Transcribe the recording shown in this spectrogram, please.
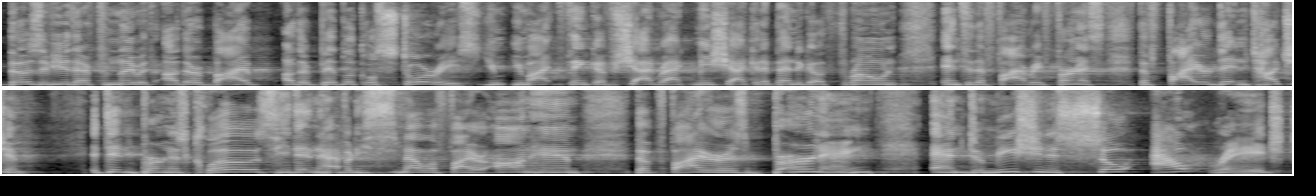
those of you that are familiar with other, other biblical stories, you, you might think of Shadrach, Meshach, and Abednego thrown into the fiery furnace. The fire didn't touch him. It didn't burn his clothes. He didn't have any smell of fire on him. The fire is burning, and Domitian is so outraged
